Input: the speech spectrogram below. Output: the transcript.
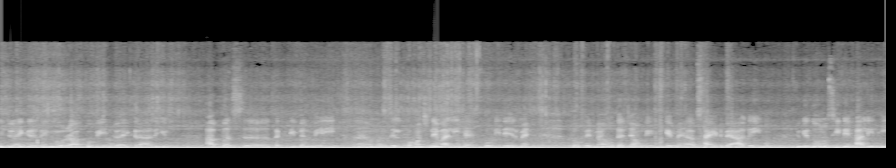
इंजॉय कर रही हूँ और आपको भी इंजॉय करा रही हूँ। अब बस तकरीबन मेरी मंजिल पहुँचने वाली है थोड़ी देर में। तो फिर मैं उतर जाऊँगी क्योंकि मैं अब साइड पे आ गई हूँ। क्योंकि दोनों सीटें खाली थी।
